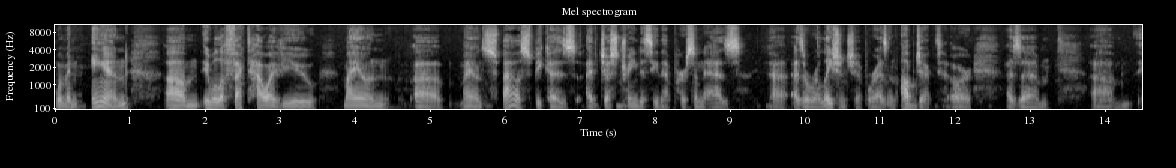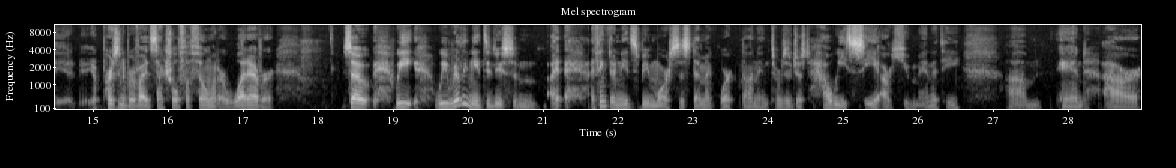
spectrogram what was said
women. Mm-hmm. And um, it will affect how I view my own uh, my own spouse because I've just mm. trained to see that person as uh, as a relationship or as an object or as a, um, a person who provides sexual fulfillment or whatever. So we we really need to do some. I I think there needs to be more systemic work done in terms of just how we see our humanity um, and our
